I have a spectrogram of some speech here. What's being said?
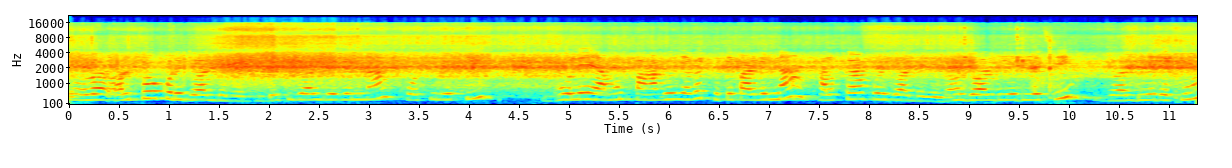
তো এবার অল্প করে জল দেবো। বেশি জল দেবেন না, কচি রুটি। গলে এমন পাঁক হয়ে যাবে, খেতে পারবেন না, হালকা করে জল দেবেন। আমি জল দিয়ে দিয়েছি। জল দিয়ে দেখুন।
